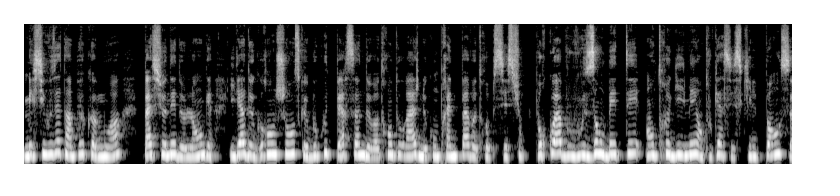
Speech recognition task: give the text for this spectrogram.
mais si vous êtes un peu comme moi, passionné de langue, il y a de grandes chances que beaucoup de personnes de votre entourage ne comprennent pas votre obsession. Pourquoi vous vous embêtez, entre guillemets, en tout cas c'est ce qu'ils pensent,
